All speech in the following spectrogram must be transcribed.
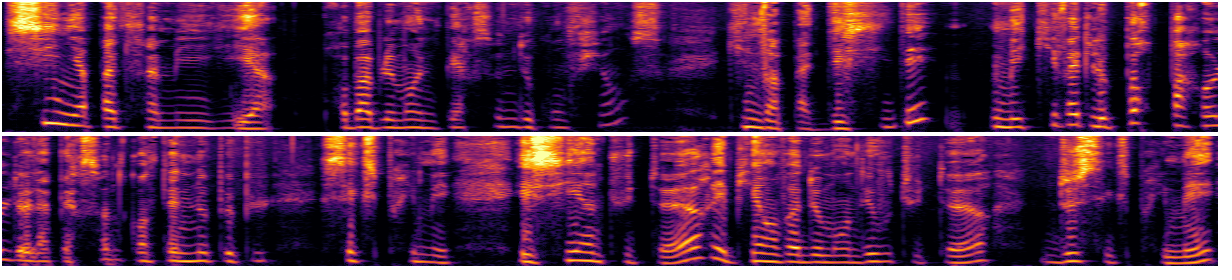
S'il n'y a pas de famille, il y a probablement une personne de confiance qui ne va pas décider, mais qui va être le porte-parole de la personne quand elle ne peut plus s'exprimer. Et si un tuteur, eh bien, on va demander au tuteur de s'exprimer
